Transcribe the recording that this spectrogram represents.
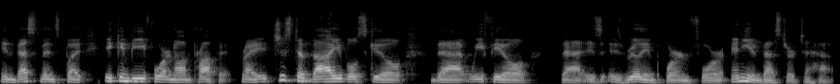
investments, but it can be for a nonprofit, right? It's just a valuable skill that we feel that is, is really important for any investor to have.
